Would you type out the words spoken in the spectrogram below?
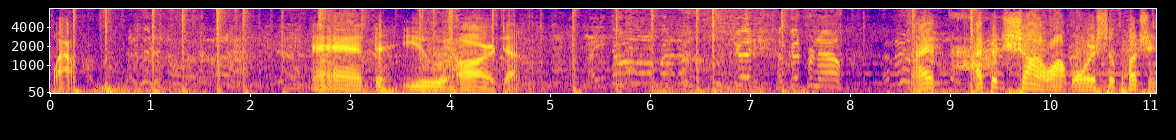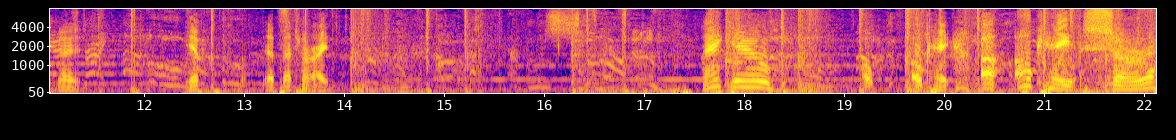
Wow. And you are done. I've I've been shot a lot more, so punching. Uh, yep. Yep. That's all Thank you. Oh. Okay. Uh. Okay, sir.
